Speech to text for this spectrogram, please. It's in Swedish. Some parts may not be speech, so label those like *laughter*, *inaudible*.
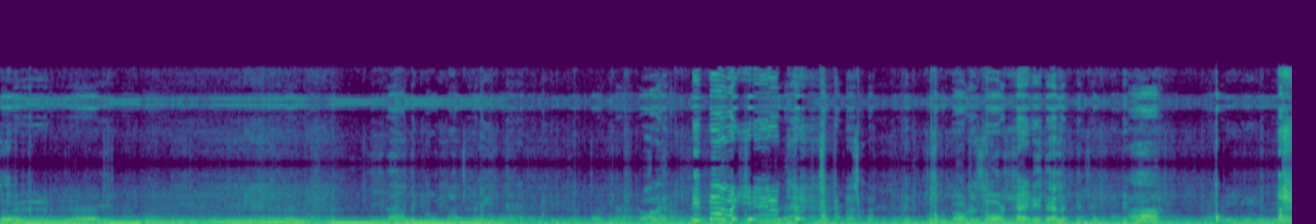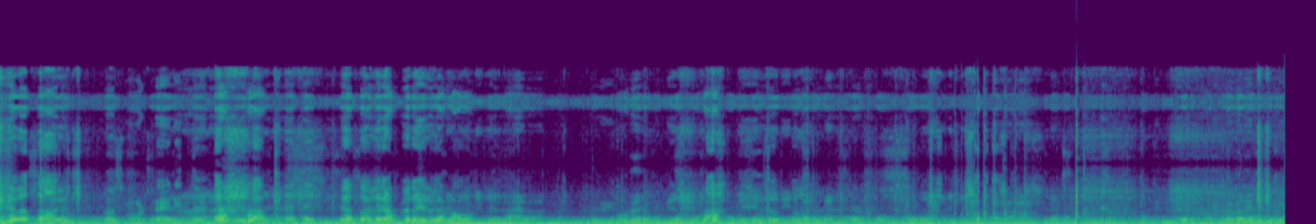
Fy fan vad kul! Har du snart färdigt eller? Ah. *laughs* vad sa du? Du har snart färdigt nu. Ah. Jag sa vi rapparullen mamma.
